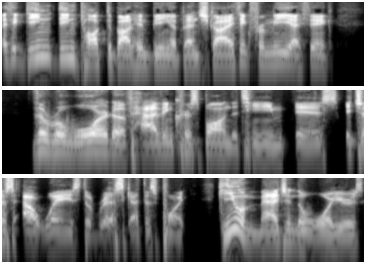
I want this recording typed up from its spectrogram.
I think Dean Dean talked about him being a bench guy. I think for me, I think the reward of having Chris Paul on the team is it just outweighs the risk at this point. Can you imagine the Warriors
